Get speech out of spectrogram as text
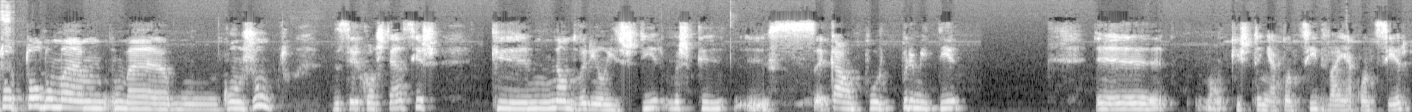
Todo, todo uma, uma, um conjunto de circunstâncias que não deveriam existir, mas que eh, acabam por permitir eh, bom, que isto tenha acontecido, vai acontecer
